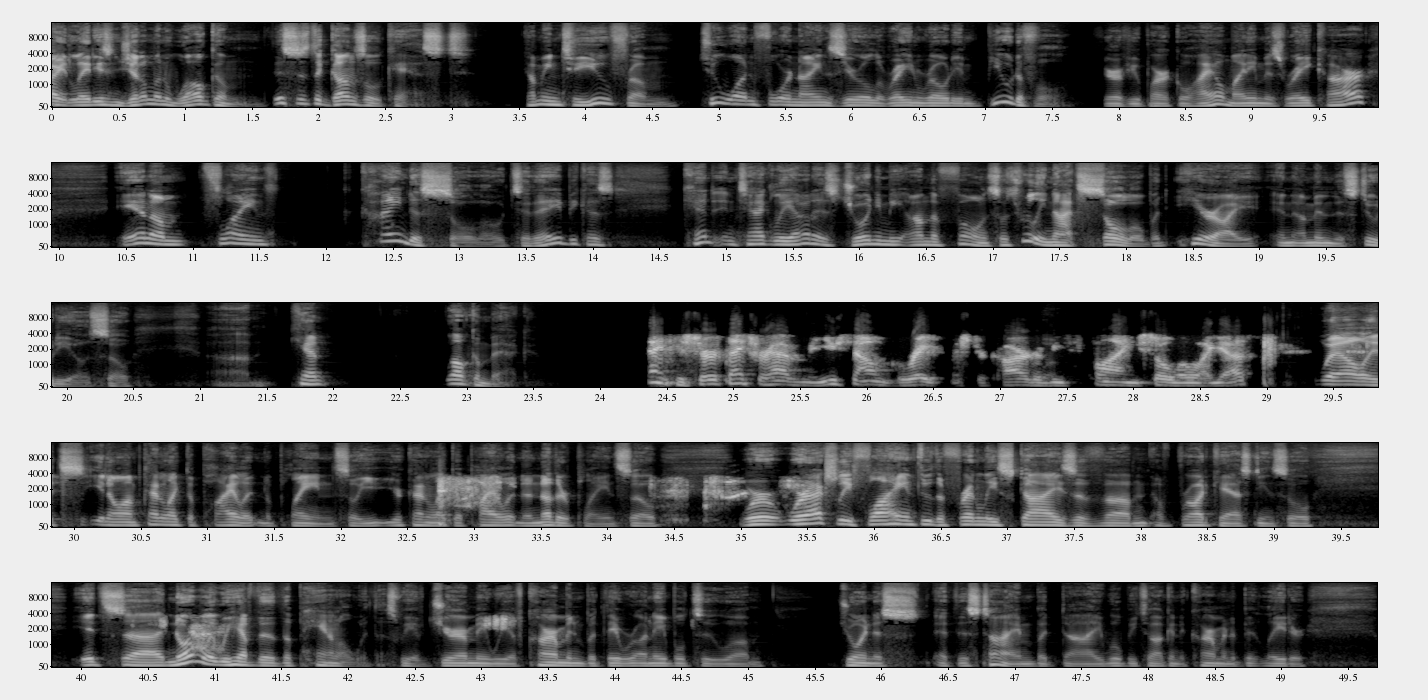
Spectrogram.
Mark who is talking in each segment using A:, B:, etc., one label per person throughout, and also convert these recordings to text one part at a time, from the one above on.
A: right, ladies and gentlemen, welcome. This is the Gunselcast, coming to you from 21490 Lorain Road in beautiful Fairview Park, Ohio. My name is Ray Carr, and I'm flying kind of solo today because Kent Intagliata is joining me on the phone. So it's really not solo, but here I and I'm in the studio. So, um, Kent, welcome back.
B: Thank you, sir. Thanks for having me. You sound great, Mr. Carr, to be flying solo, I guess.
A: Well, it's you know I'm kind of like the pilot in a plane, so you, are kind of like a pilot in another plane. So we're we're actually flying through the friendly skies of um, of broadcasting. So it's uh, normally we have the the panel with us. We have Jeremy, we have Carmen, but they were unable to um, join us at this time. But I will be talking to Carmen a bit later.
